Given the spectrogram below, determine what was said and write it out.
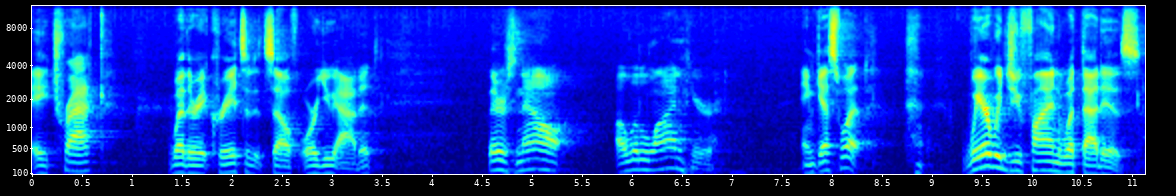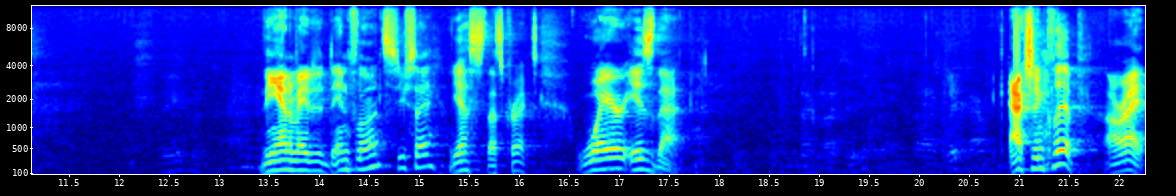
a track, whether it creates it itself or you add it, there's now a little line here. And guess what? Where would you find what that is? The animated influence, you say? Yes, that's correct. Where is that? Action clip. All right.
